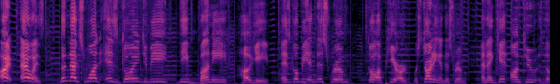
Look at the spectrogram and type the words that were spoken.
Alright, anyways, the next one is going to be the Bunny Huggy. And it's going to be in this room. Go up here, or we're starting in this room. And then get onto the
